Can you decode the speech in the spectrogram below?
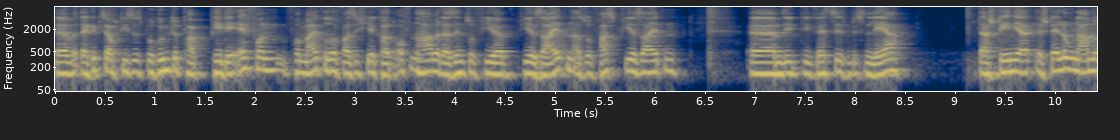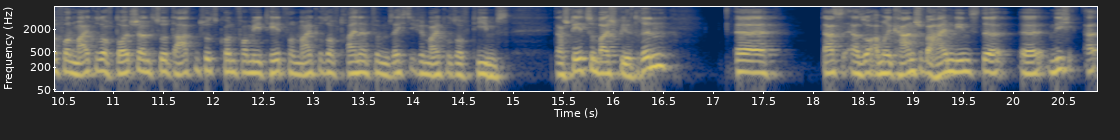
Äh, da gibt es ja auch dieses berühmte PDF von, von Microsoft, was ich hier gerade offen habe. Da sind so vier, vier Seiten, also fast vier Seiten. Ähm, die, die letzte ist ein bisschen leer. Da stehen ja Stellungnahme von Microsoft Deutschland zur Datenschutzkonformität von Microsoft 365 und Microsoft Teams. Da steht zum Beispiel drin, äh, dass also amerikanische Geheimdienste äh, nicht äh,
